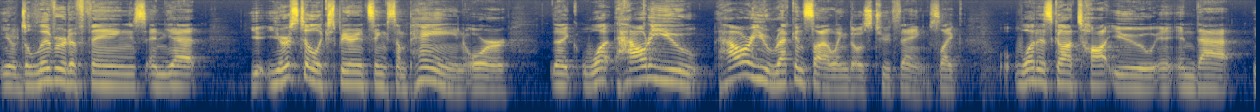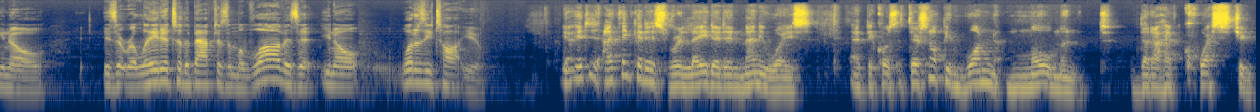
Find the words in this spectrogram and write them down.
you know delivered of things and yet you're still experiencing some pain or like what how do you how are you reconciling those two things? Like what has god taught you in, in, that you know is it related to the baptism of love? Is it you know what has he taught you? Yeah it is, i think it is related in many ways uh, because there's not been one moment that i have questioned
